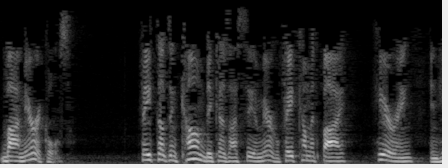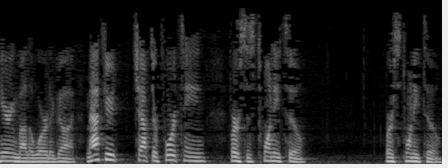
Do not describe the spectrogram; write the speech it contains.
by miracles. Faith doesn't come because I see a miracle. Faith cometh by hearing and hearing by the word of God. Matthew chapter 14, verses 22. Verse 22.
